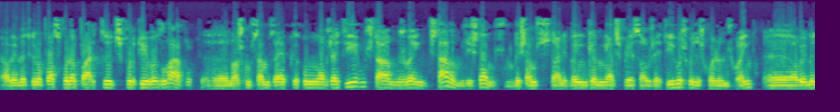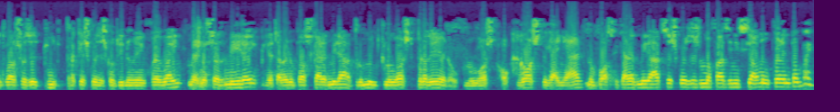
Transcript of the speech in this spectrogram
Obviamente que eu não posso pôr a parte desportiva de lado. Uh, nós começamos a época com um objetivo, estávamos bem, estávamos e estamos, não deixámos de estar bem encaminhados para esse objetivo, as coisas correram-nos bem. Uh, obviamente vamos fazer tudo para que as coisas continuem a correr bem, mas não se admirem, e eu também não posso ficar admirado por muito que não gosto de perder ou que não gosto, ou que gosto de ganhar, não posso ficar admirado se as coisas numa fase inicial não correm tão bem.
